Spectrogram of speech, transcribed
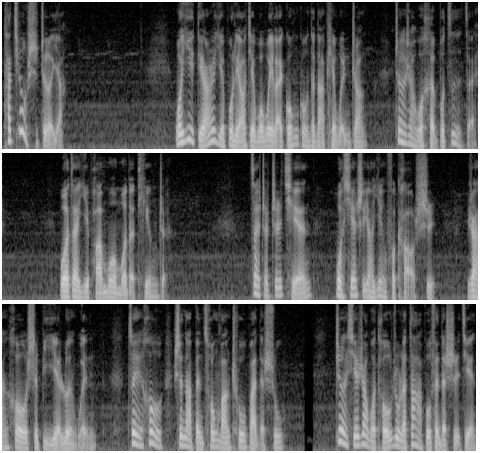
她就是这样。我一点儿也不了解我未来公公的那篇文章，这让我很不自在。我在一旁默默的听着。在这之前，我先是要应付考试，然后是毕业论文，最后是那本匆忙出版的书，这些让我投入了大部分的时间。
